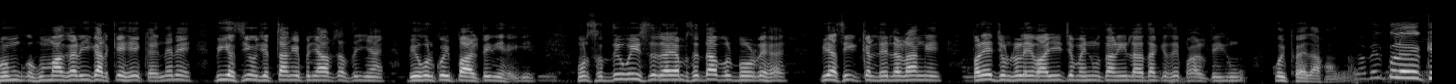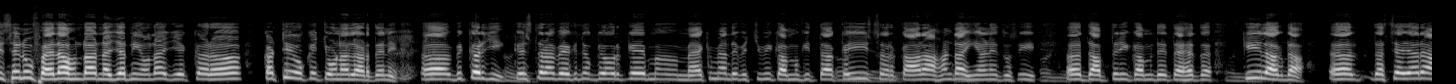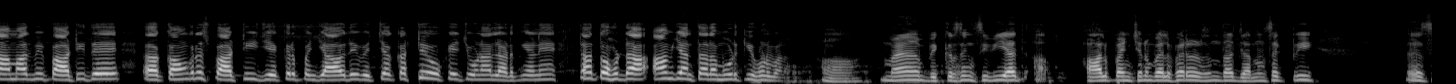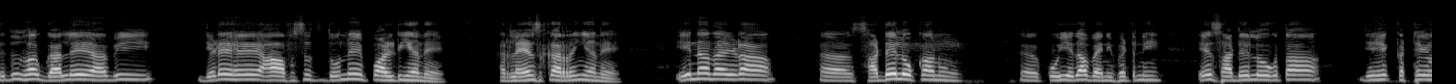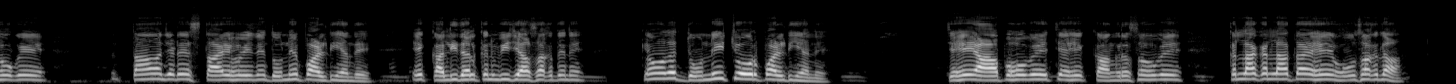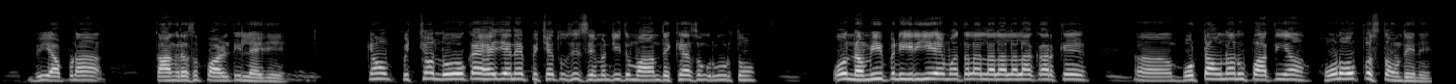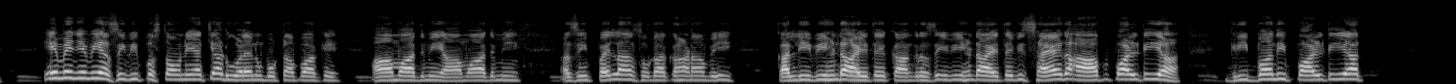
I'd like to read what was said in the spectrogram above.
ਹੁਮ ਹੁਮਾਗਰੀ ਕਰਕੇ ਇਹ ਕਹਿੰਦੇ ਨੇ ਵੀ ਅਸੀਂ ਉਹ ਜਿੱਤਾਂਗੇ, ਪੰਜਾਬ 'ਚ ਅਸੀਂ ਹੈ ਵੀ ਹੋਰ ਕੋਈ ਪਾਰਟੀ ਨਹੀਂ ਹੈਗੀ। ਹੁਣ ਸਿੱਧੂ ਵੀ ਸਰਾਮ ਸਿੱਧਾ ਬੋਲ- ਬੋਲ ਰਿਹਾ ਹੈ ਵੀ ਅਸੀਂ ਇਕੱਲੇ ਲੜਾਂਗੇ, ਪਰ ਇਹ ਜੁੰਡਲੇਬਾਜ਼ੀ 'ਚ ਮੈਨੂੰ ਤਾਂ ਨਹੀਂ ਲੱਗਦਾ ਕਿਸੇ ਪਾਰਟੀ ਨੂੰ ਕੋਈ ਫਾਇਦਾ ਹੋਊਗਾ ਬਿਲਕੁਲ ਕਿਸੇ ਨੂੰ ਫਾਇਦਾ ਹੁੰਦਾ ਨਜ਼ਰ ਨਹੀਂ ਆਉਂਦਾ ਜੇਕਰ ਇਕੱਠੇ ਹੋ ਕੇ ਚੋਣਾਂ ਲੜਦੇ ਨੇ। ਵਿਕਰ ਜੀ ਕਿਸ ਤਰ੍ਹਾਂ ਵੇਖਦੇ ਹੋ ਕਿਉਂਕਿ ਮਹਿਕਮਿਆਂ ਦੇ ਵਿੱਚ ਵੀ ਕੰਮ ਕੀਤਾ? ਕਈ ਸਰਕਾਰਾਂ ਹੰਡਾਈਆਂ ਨੇ ਤੁਸੀਂ ਦਫ਼ਤਰੀ ਕੰਮ ਦੇ ਤਹਿਤ। ਕੀ ਲੱਗਦਾ? ਦੱਸਿਆ ਜਾ ਰਿਹਾ ਆਮ ਆਦਮੀ ਪਾਰਟੀ ਤੇ ਕਾਂਗਰਸ ਪਾਰਟੀ ਜੇਕਰ ਪੰਜਾਬ ਦੇ ਵਿੱਚ ਇਕੱਠੇ ਹੋ ਕੇ ਚੋਣਾਂ ਲੜਦੀਆਂ ਨੇ ਤਾਂ ਤੁਹਾਡਾ ਆਮ ਜਨਤਾ ਦਾ ਮੂਡ ਕੀ ਹੋਣ ਵਾਲਾ? ਹਾਂ ਮੈਂ ਬਿੱਕਰ ਸਿੰਘ ਅੱਜ ਆ- ਆਲ ਪੈਨਸ਼ਨ ਵੈਲਫੇਅਰ ਦਾ ਜਨਰਲ ਸੈਕਟਰੀ ਸਿੱਧੂ ਸਾਹਿਬ, ਗੱਲ ਇਹ ਆ ਵੀ ਜਿਹੜੇ ਇਹ ਆਪਸ ਦੋਨੇ ਪਾਰਟੀਆਂ ਨੇ, ਰਿਲਾਇੰਸ ਕਰ ਰਹੀਆਂ ਨੇ, ਇਹਨਾਂ ਦਾ ਜਿਹੜਾ ਸਾਡੇ ਲੋਕਾਂ ਨੂੰ ਕੋਈ ਇਹਦਾ ਬੈਨੀਫਿਟ ਨਹੀਂ। ਇਹ ਸਾਡੇ ਲੋਕ ਤਾਂ ਜੇ ਇਹ ਇਕੱਠੇ ਹੋ ਗਏ, ਤਾਂ ਜਿਹੜੇ ਸਤਾਏ ਹੋਏ ਨੇ ਦੋਨੇ ਪਾਰਟੀਆਂ ਦੇ, ਇਹ ਅਕਾਲੀ ਦਲ ਕਨ ਵੀ ਜਾ ਸਕਦੇ ਨੇ? ਕਿਉਂ? ਉਹਦੇ ਦੋਨੇ ਚੋਰ ਪਾਰਟੀਆਂ ਨੇ। ਚਾਹੇ ਆਪ ਹੋਵੇ, ਚਾਹੇ ਕਾਂਗਰਸ ਹੋਵੇ ਕੱਲਾ ਕੱਲਾ ਤਾਂ ਇਹ ਹੋ ਸਕਦਾ। ਵੀ ਆਪਣਾ ਕਾਂਗਰਸ ਪਾਰਟੀ ਲੈ ਜੇ। ਕਿਉਂ? ਪਿੱਛੋਂ ਲੋਕ ਇਹੋ ਜਿਹੇ ਨੇ, ਪਿੱਛੇ ਤੁਸੀਂ ਸਿਮਰਜੀਤ ਮਾਨ ਦੇਖਿਆ ਸੰਗਰੂਰ ਤੋਂ। ਉਹ ਨਵੀਂ ਪਨੀਰੀਏ, ਮਤਲਬ ਲਲਾ ਲਲਾ ਕਰਕੇ ਵੋਟਾਂ ਉਹਨਾਂ ਨੂੰ ਪਾਤੀਆਂ, ਹੁਣ ਉਹ ਪਛਤਾਉਂਦੇ ਨੇ। ਐਵੇਂ ਜਿਵੇਂ ਅਸੀਂ ਵੀ ਪਛਤਾਉਨੇ ਆ ਝਾੜੂ ਵਾਲਿਆਂ ਨੂੰ ਵੋਟਾਂ ਪਾ ਕੇ। ਆਮ ਆਦਮੀ ਆਮ ਆਦਮੀ। ਅਸੀਂ ਪਹਿਲਾਂ ਤੁਹਾਡਾ ਕਹਾਣਾ ਵੀ ਕਾਲੀ ਵੀ ਹੰਡਾਏ ਤੇ ਕਾਂਗਰਸੀ ਵੀ ਹੰਡਾਏ ਤੇ ਵੀ ਸ਼ਾਇਦ ਆਪ ਪਾਰਟੀ ਆ, ਗਰੀਬਾਂ ਦੀ ਪਾਰਟੀ ਆ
